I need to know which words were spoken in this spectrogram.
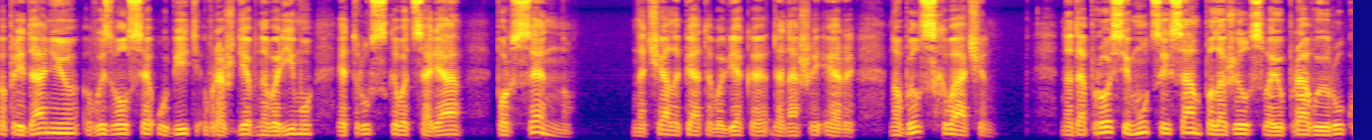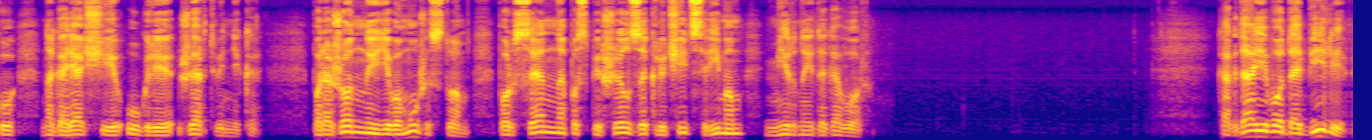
по преданию вызвался убить враждебного Риму этрусского царя Порсенну, начала V века до нашей эры, но был схвачен. На допросе Муций сам положил свою правую руку на горящие угли жертвенника. Пораженный его мужеством, Порсенна поспешил заключить с Римом мирный договор. Когда его добили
